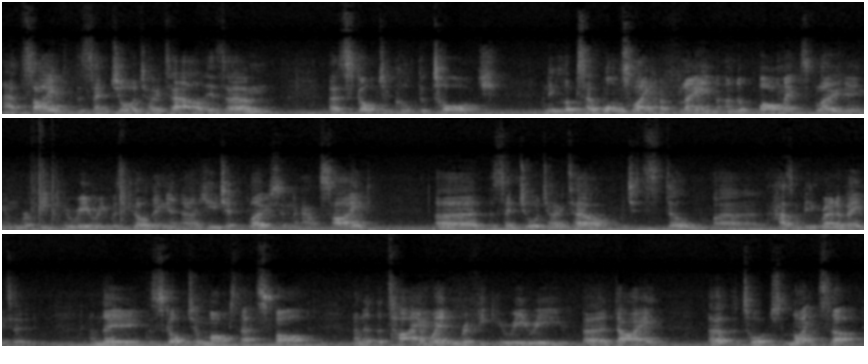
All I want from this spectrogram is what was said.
Outside the St. George Hotel is um, a sculpture called The Torch, and it looks at once like a flame and a bomb exploding, and Rafik Hariri was killed in a huge explosion outside uh, the St George Hotel, which still uh, hasn't been renovated. And the, the sculpture marks that spot. And at the time when Rafik Hariri uh, died, uh, the torch lights up.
